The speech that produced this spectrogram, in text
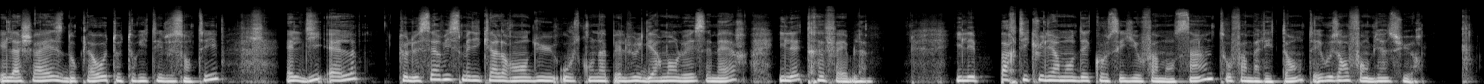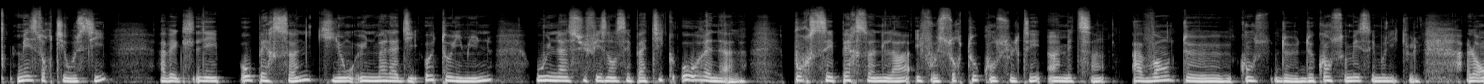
Et l'HAS, donc la Haute Autorité de Santé, elle dit, elle, que le service médical rendu, ou ce qu'on appelle vulgairement le SMR, il est très faible. Il est particulièrement déconseillé aux femmes enceintes, aux femmes allaitantes et aux enfants, bien sûr. Mais sorti aussi avec les, aux personnes qui ont une maladie auto-immune ou une insuffisance hépatique ou rénale. Pour ces personnes-là, il faut surtout consulter un médecin avant de, consommer ces molécules. Alors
